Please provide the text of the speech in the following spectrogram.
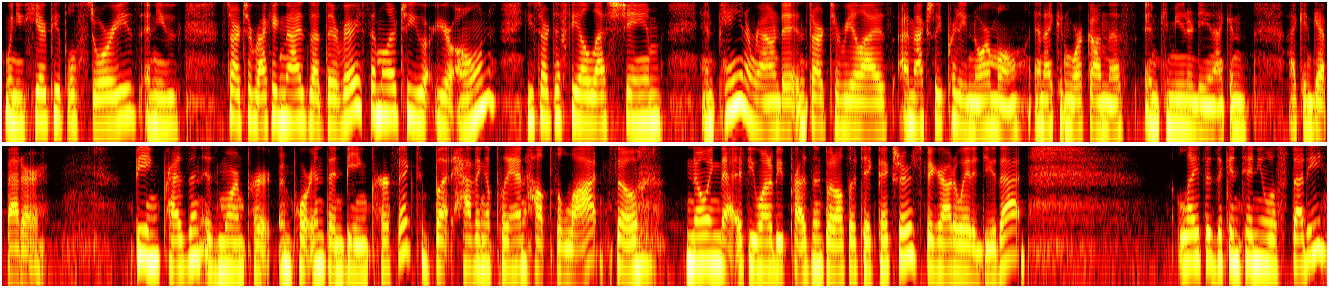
When you hear people's stories and you start to recognize that they're very similar to your, own, you start to feel less shame and pain around it and start to realize I'm actually pretty normal and I can work on this in community and I can I can get better. Being present is more imp- important than being perfect, but having a plan helps a lot. So knowing that if you want to be present but also take pictures, figure out a way to do that life is a continual study.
